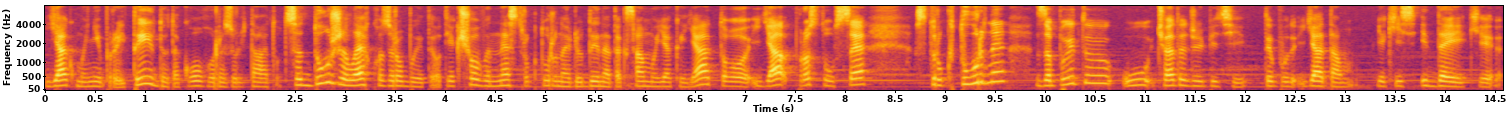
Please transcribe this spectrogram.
Як мені прийти до такого результату? Це дуже легко зробити. От якщо ви не структурна людина, так само як і я, то я просто все структурне запитую у чата GPT. Типу, я там якісь ідейки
